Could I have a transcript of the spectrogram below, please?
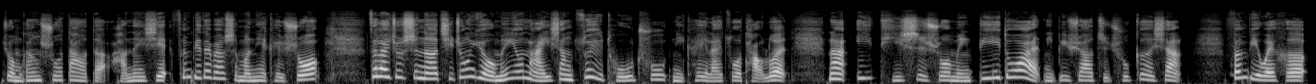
就我们刚刚说到的，好，那些分别代表什么，你也可以说。再来就是呢，其中有没有哪一项最突出，你可以来做讨论。那一提示说明第一段，你必须要指出各项分别为何，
